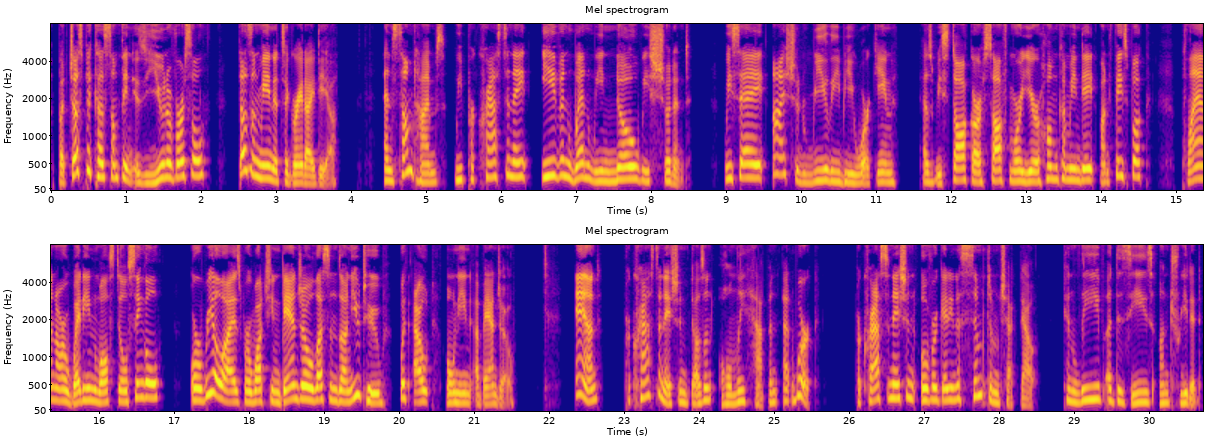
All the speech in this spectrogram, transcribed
But just because something is universal doesn't mean it's a great idea. And sometimes we procrastinate even when we know we shouldn't. We say, I should really be working, as we stalk our sophomore year homecoming date on Facebook, plan our wedding while still single, or realize we're watching banjo lessons on YouTube without owning a banjo. And procrastination doesn't only happen at work. Procrastination over getting a symptom checked out can leave a disease untreated.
